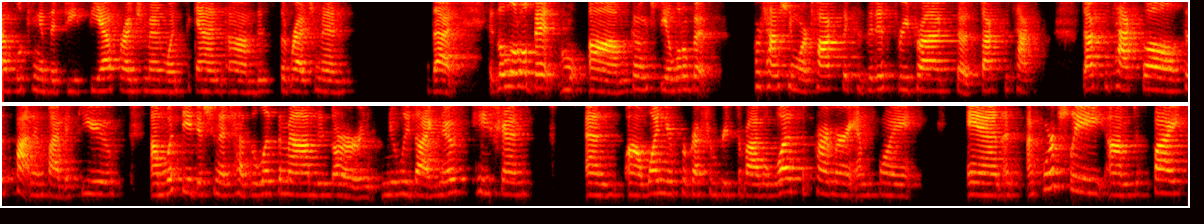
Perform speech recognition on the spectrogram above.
of looking at the DCF regimen. Once again, um, this is the regimen that is a little bit going to be a little bit potentially more toxic because it is three drugs. So it's docetaxel, docetaxel, cisplatin, and 5-FU. Um, with the addition of atezolizumab, these are newly diagnosed patients, and uh, one-year progression-free survival was the primary endpoint. And unfortunately, um, despite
